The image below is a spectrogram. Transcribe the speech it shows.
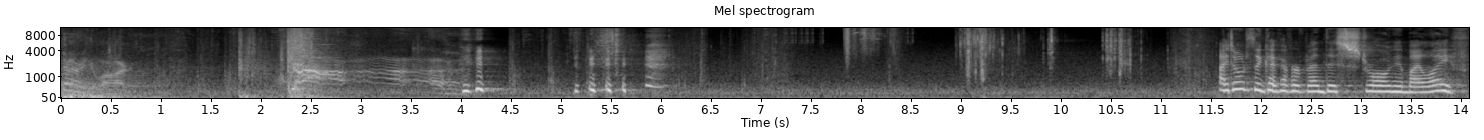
There you are. I don't think I've ever been this strong in my life.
